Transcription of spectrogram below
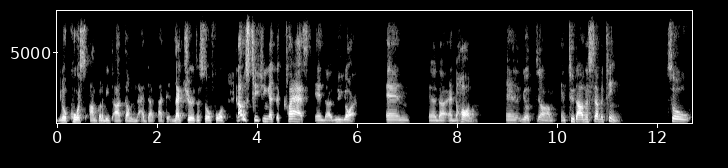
You know, of course, I'm going to be. I've done. I, I did lectures and so forth, and I was teaching at the class in uh, New York and and uh, and Harlem, and you know, um, in 2017. So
